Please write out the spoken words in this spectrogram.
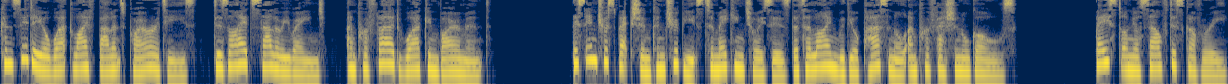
Consider your work-life balance priorities, desired salary range, and preferred work environment. This introspection contributes to making choices that align with your personal and professional goals. Based on your self-discovery,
